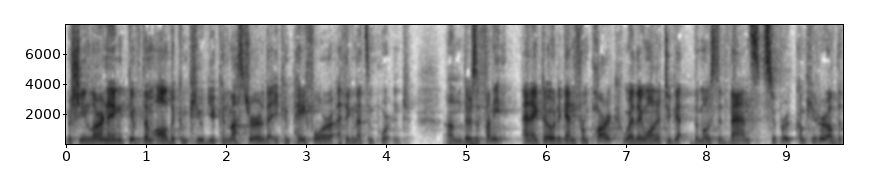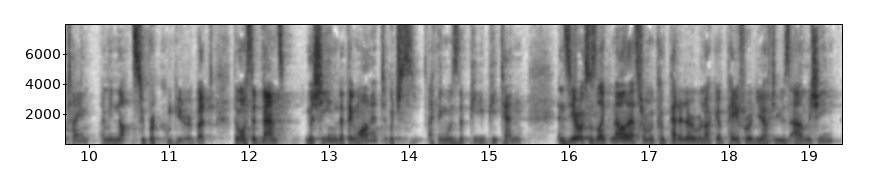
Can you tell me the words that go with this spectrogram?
machine learning. Give them all the compute you can muster that you can pay for. I think that's important. Um, there's a funny anecdote again from PARC where they wanted to get the most advanced supercomputer of the time. I mean, not supercomputer, but the most advanced machine that they wanted, which I think was the PDP-10. And Xerox was like, no, that's from a competitor. We're not going to pay for it. You have to use our machine.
